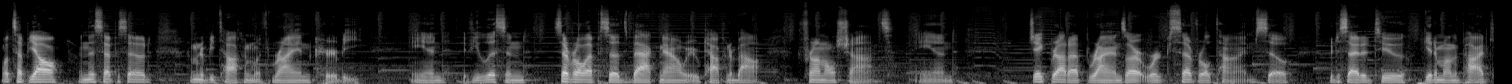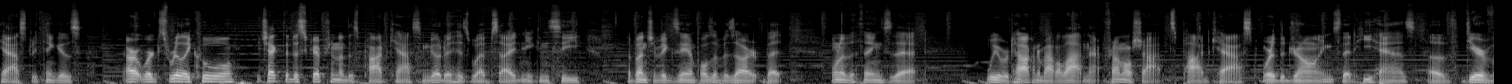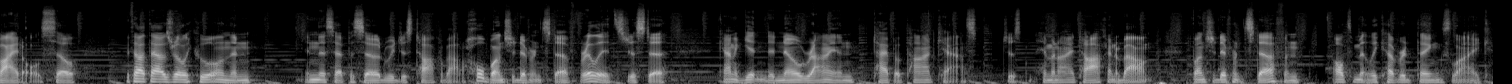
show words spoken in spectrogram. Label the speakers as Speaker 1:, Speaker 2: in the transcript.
Speaker 1: What's up, y'all? In this episode, I'm going to be talking with Ryan Kirby. And if you listened several episodes back now, we were talking about frontal shots. And Jake brought up Ryan's artwork several times. So we decided to get him on the podcast. We think his artwork's really cool. You check the description of this podcast and go to his website, and you can see a bunch of examples of his art. But one of the things that we were talking about a lot in that Frontal Shots podcast were the drawings that he has of deer vitals. So we thought that was really cool. And then in this episode, we just talk about a whole bunch of different stuff. Really, it's just a kind of getting to know Ryan type of podcast. Just him and I talking about a bunch of different stuff and ultimately covered things like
